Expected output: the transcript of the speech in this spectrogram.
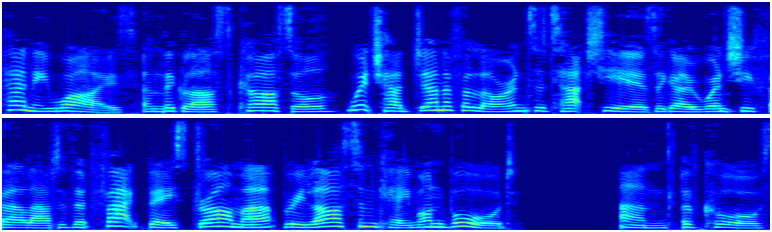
Pennywise, and The Glass Castle, which had Jennifer Lawrence attached years ago when she fell out of that fact-based drama, Brie Larson came on board. And, of course,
